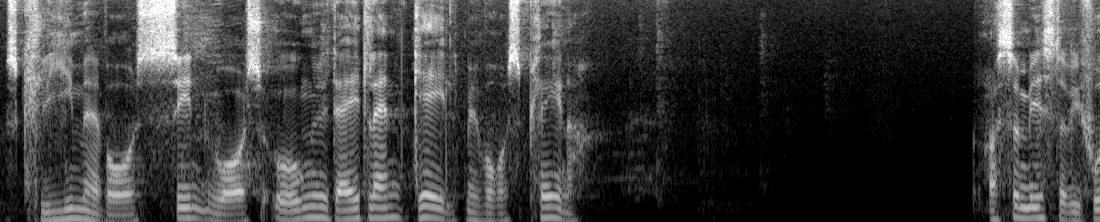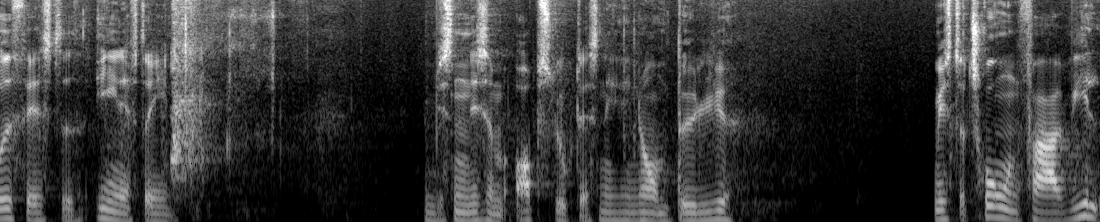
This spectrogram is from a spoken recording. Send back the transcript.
Vores klima, vores sind, vores unge, der er et eller andet galt med vores planer. Og så mister vi fodfæstet en efter en. Vi bliver sådan ligesom opslugt af sådan en enorm bølge. Vi mister troen fra vild.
